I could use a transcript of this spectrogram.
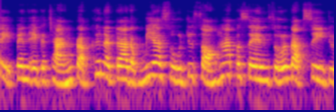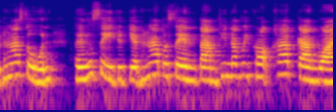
ติเป็นเอกฉันท์ปรับขึ้นอัตราดอกเบี้ย 0.25%สู่ระดับ 4.50 ถึง 4.75%ตามที่นักวิเคราะห์คาดการไว้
